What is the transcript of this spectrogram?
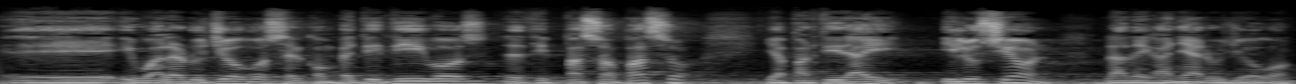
eh, igualar ser competitivos, es decir, paso a paso, y a partir de ahí, ilusión, la de ganar un juego.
